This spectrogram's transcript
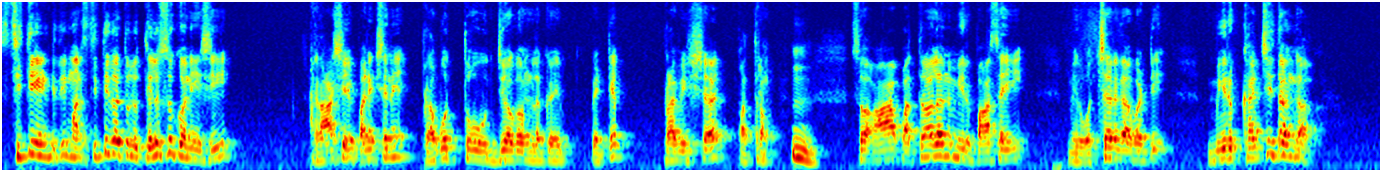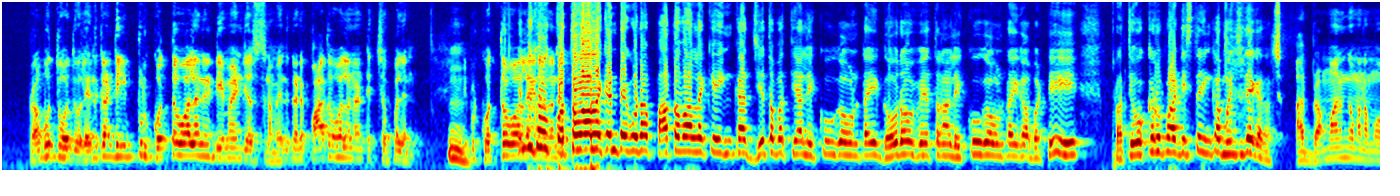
స్థితి ఏంటిది మన స్థితిగతులు తెలుసుకొనేసి రాసే పరీక్షనే ప్రభుత్వ ఉద్యోగంలోకి పెట్టే ప్రవేశ పత్రం. సో ఆ పత్రాలను మీరు పాస్ అయ్యి మీరు వచ్చారు కాబట్టి మీరు ఖచ్చితంగా ప్రభుత్వ ఉద్యోగులు ఎందుకంటే ఇప్పుడు కొత్త వాళ్ళని డిమాండ్ చేస్తున్నాం ఎందుకంటే పాత వాళ్ళని అంటే చెప్పలేం ఉమ్. ఇప్పుడు కొత్త కానీ- కొత్త వాళ్ళకంటే కూడా పాత వాళ్ళకే ఇంకా జీతభత్యాలు ఎక్కువగా ఉంటాయి గౌరవ వేతనాలు ఎక్కువగా ఉంటాయి కాబట్టి ప్రతి ఒక్కరూ పాటిస్తే ఇంకా మంచిదే కదా అది బ్రహ్మాండంగా మనము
